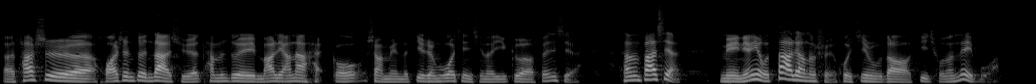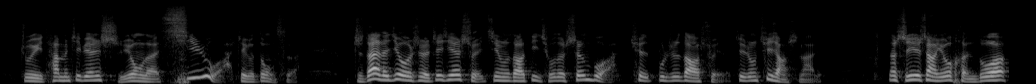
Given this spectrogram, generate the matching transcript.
呃，它是华盛顿大学他们对马里亚纳海沟上面的地震波进行了一个分析，他们发现。每年有大量的水会进入到地球的内部。注意，他们这边使用了“吸入”啊这个动词，指代的就是这些水进入到地球的深部啊，却不知道水的最终去向是哪里。那实际上有很多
